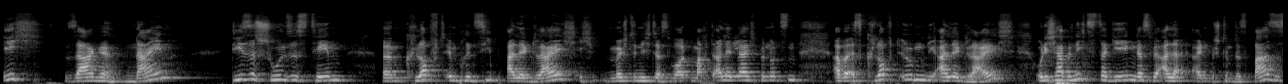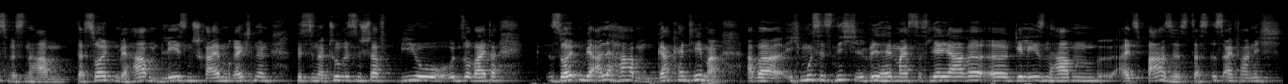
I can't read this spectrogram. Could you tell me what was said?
Ich sage nein dieses Schulsystem ähm, klopft im Prinzip alle gleich. Ich möchte nicht das Wort macht alle gleich benutzen, aber es klopft irgendwie alle gleich. Und ich habe nichts dagegen, dass wir alle ein bestimmtes Basiswissen haben. Das sollten wir haben. Lesen, schreiben, rechnen, bisschen Naturwissenschaft, Bio und so weiter. Sollten wir alle haben, gar kein Thema. Aber ich muss jetzt nicht Wilhelm Meisters Lehrjahre äh, gelesen haben als Basis. Das ist einfach nicht,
